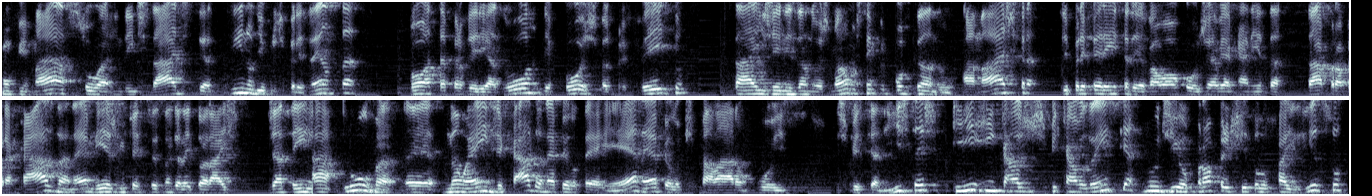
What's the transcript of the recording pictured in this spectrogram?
confirmar a sua identidade, se assina o livro de presença, vota para vereador, depois para prefeito, sai higienizando as mãos, sempre portando a máscara, de preferência levar o álcool gel e a caneta da própria casa, né? Mesmo que as sessões eleitorais já tem a luva é, não é indicada né, pelo TRE, né, pelo que falaram os especialistas, e em caso de ausência, no dia o próprio título faz isso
